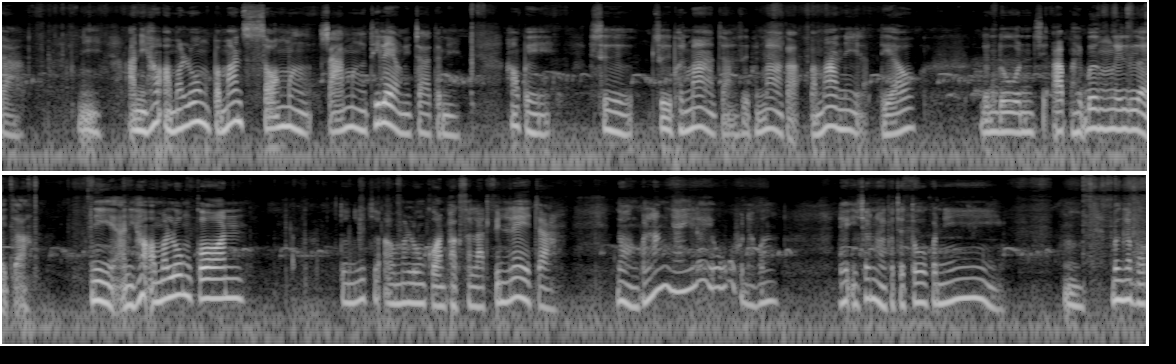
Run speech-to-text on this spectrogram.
จ้ะนี่ อันนี้เขาเอามาลงประมาณสองมือสามมือที่แล้วนี่จ้ะตัวนี้เขาไปซื้อซื้อเพิ่นมาจ้ะซื้อเพิ่นมาก็ประมาณนี้แหละเดี๋ยวโดนๆสิอัพให้เบิ้งเรื่อยๆจ้ะนี่อันนี้เขาเอามาลงก่อน ตัวนี้จะเอามาลงก่อนผักสลัดฟินเล่จ้ะน้องกำลังใหญ่เลยโอ้เพิ่นน่ะเบิ่ง ดี๋ยวอีกสักหน่อยก็จะโตกว่านี้เบิ่งระบบ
